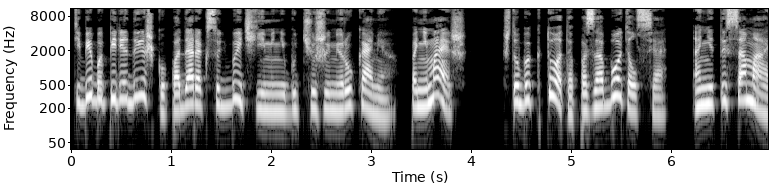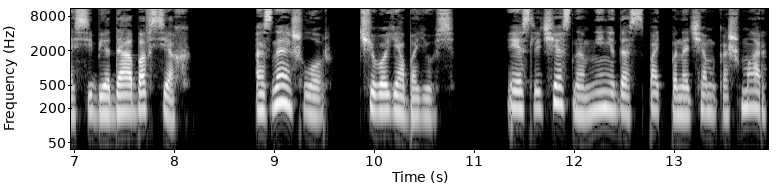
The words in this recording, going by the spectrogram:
Тебе бы передышку, подарок судьбы чьими-нибудь чужими руками, понимаешь? Чтобы кто-то позаботился а не ты сама о себе да обо всех. А знаешь, Лор, чего я боюсь? Если честно, мне не даст спать по ночам кошмар,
